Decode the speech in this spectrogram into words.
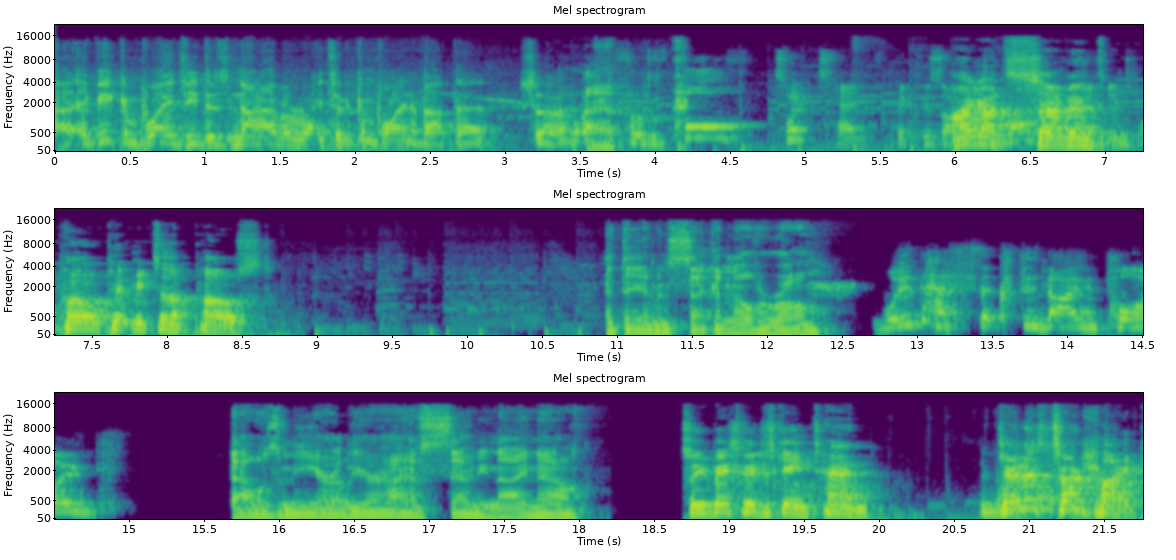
uh, If he complains, he does not have a right to complain about that. So I I- went from fourth to tenth because I, I got lost seventh. it. Poe hit me to the post. I think I'm in second overall. Win has 69 points. That was me earlier. I have 79 now. So you basically just gained 10. Dennis Turnpike.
